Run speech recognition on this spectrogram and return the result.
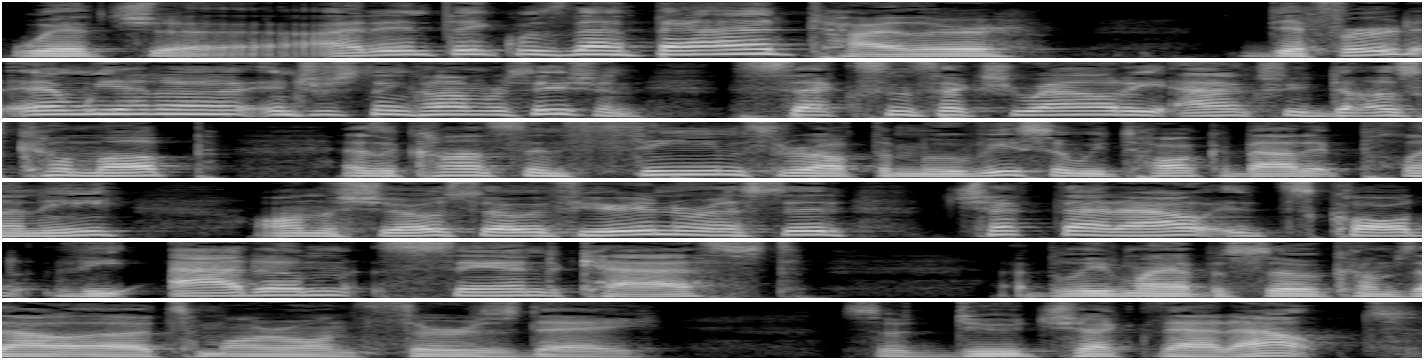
which uh, I didn't think was that bad. Tyler differed, and we had an interesting conversation. Sex and sexuality actually does come up as a constant theme throughout the movie, so we talk about it plenty on the show. So if you're interested, check that out. It's called the Adam Sandcast. I believe my episode comes out uh, tomorrow on Thursday. So do check that out.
